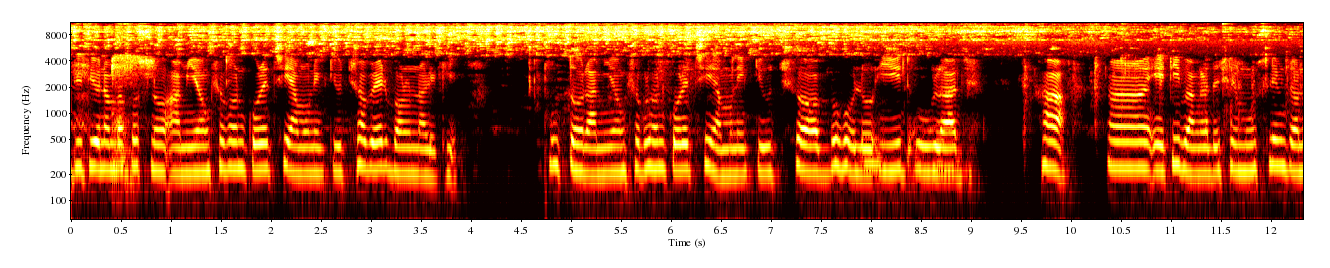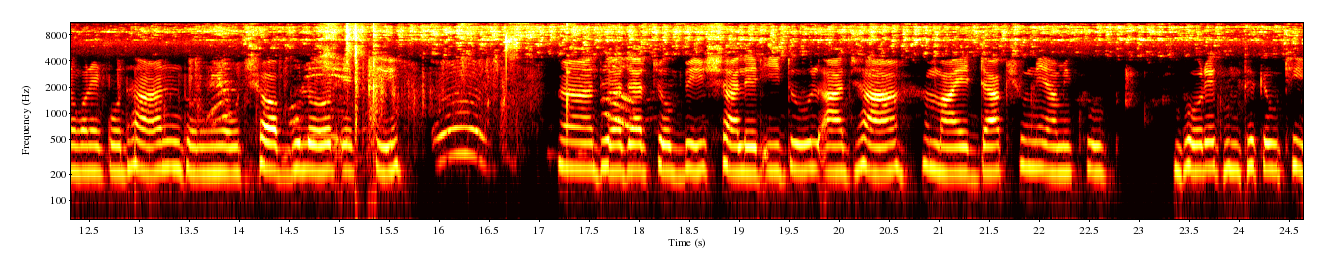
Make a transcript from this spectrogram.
দ্বিতীয় নম্বর প্রশ্ন, আমি অংশগ্রহণ করেছি এমন একটি উৎসবের বর্ণনা লিখি। উত্তর, আমি অংশগ্রহণ করেছি এমন একটি উৎসব হলো ঈদ, উল আজহা এটি বাংলাদেশের মুসলিম জনগণের প্রধান ধর্মীয় উৎসবগুলোর একটি। দু হাজার চব্বিশ সালের ঈদুল আজহা, মায়ের ডাক শুনে আমি খুব ভোরে ঘুম থেকে উঠি।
